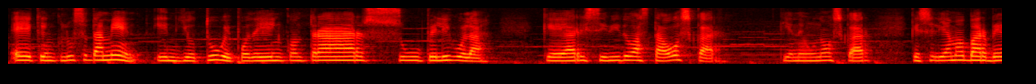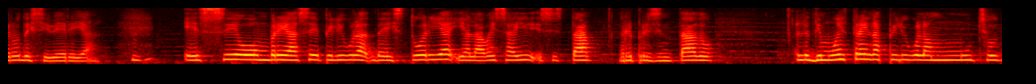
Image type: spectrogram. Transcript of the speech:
eh, que incluso también en YouTube podéis encontrar su película que ha recibido hasta Oscar, tiene un Oscar, que se llama Barbero de Siberia. Ese hombre hace películas de historia y a la vez ahí se está representado, demuestra en las películas mucho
